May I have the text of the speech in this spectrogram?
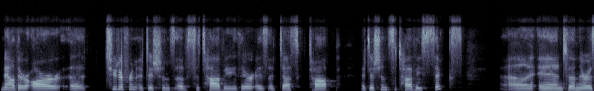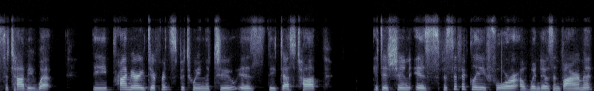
Now there are uh, two different editions of Citavi. There is a desktop edition, Citavi 6, uh, and then there is Citavi Web. The primary difference between the two is the desktop edition is specifically for a Windows environment,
